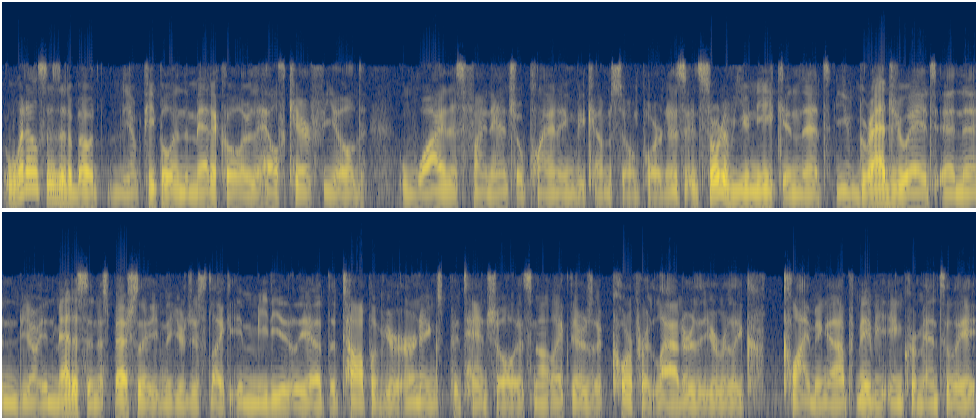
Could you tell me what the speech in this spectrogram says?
What else is it about you know people in the medical or the healthcare field why this financial planning becomes so important. It's, it's sort of unique in that you graduate and then, you know, in medicine especially, you're just like immediately at the top of your earnings potential. It's not like there's a corporate ladder that you're really climbing up, maybe incrementally.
